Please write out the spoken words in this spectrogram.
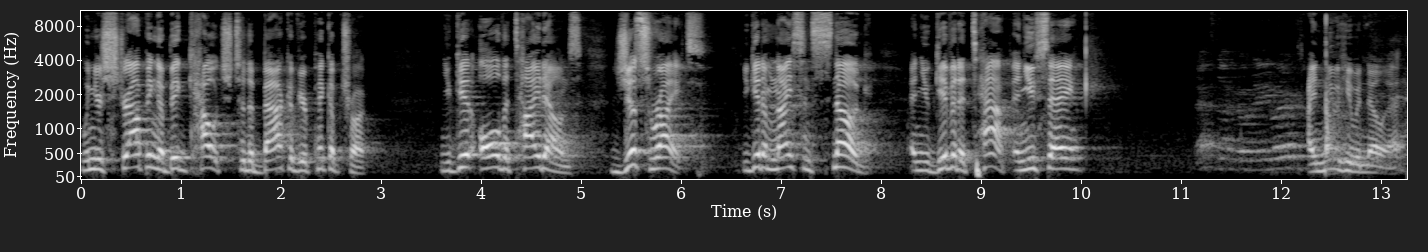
when you're strapping a big couch to the back of your pickup truck. You get all the tie downs just right. You get them nice and snug, and you give it a tap, and you say, That's not going anywhere. I knew he would know that.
